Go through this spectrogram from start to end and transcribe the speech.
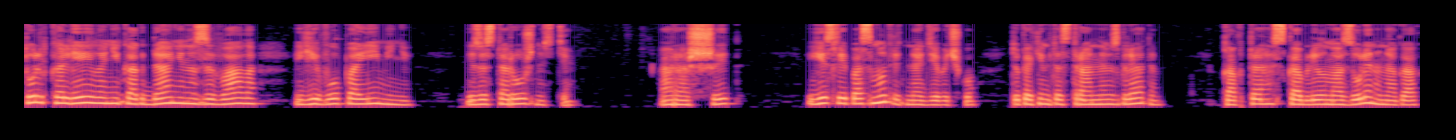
Только Лейла никогда не называла его по имени из осторожности. А Рашид, если посмотрит на девочку, то каким-то странным взглядом. Как-то скоблил мозоли на ногах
